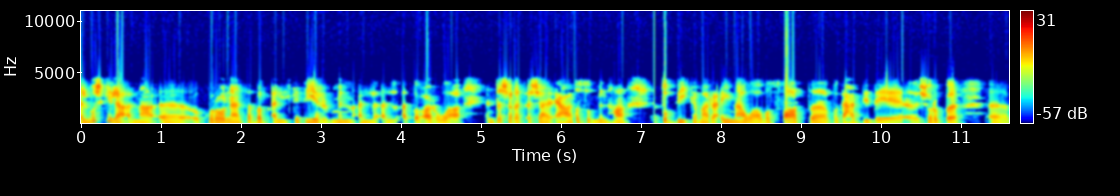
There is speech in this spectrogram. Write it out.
المشكلة أن آه، كورونا سبب الكثير من الذعر وانتشرت الشائعات. قسم منها طبي كما رأينا ووصفات متعددة شرب آه،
